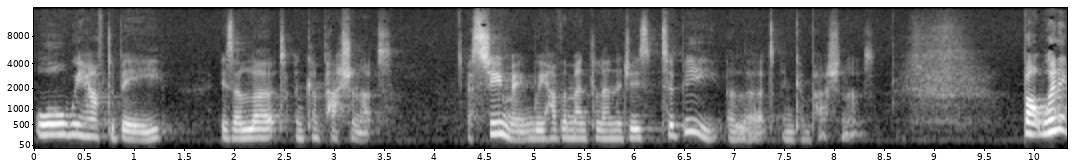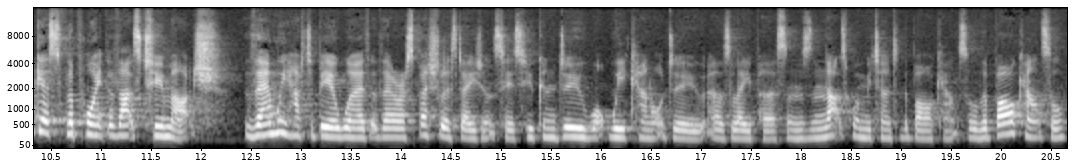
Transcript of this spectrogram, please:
All we have to be is alert and compassionate, assuming we have the mental energies to be alert and compassionate. But when it gets to the point that that's too much, then we have to be aware that there are specialist agencies who can do what we cannot do as laypersons, and that's when we turn to the Bar Council. The Bar Council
